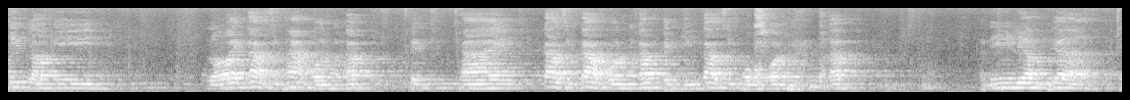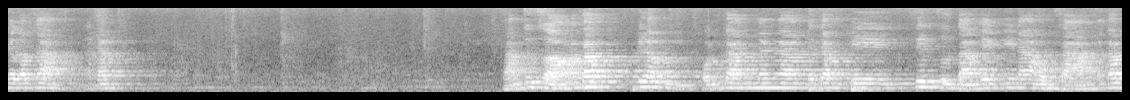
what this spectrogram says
ชิกเรามี 195 คนนะครับ เป็นชาย 99 คนนะครับ เป็นหญิง 96 คนนะครับ อันนี้เรื่องเพื่อเพื่อรับทราบนะครับ 3.2 นะครับ เรื่องผลการดำเนินงานประจำปีสิ้นสุด31มีนา63 นะครับ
